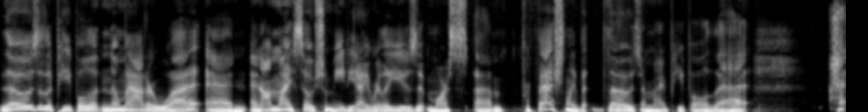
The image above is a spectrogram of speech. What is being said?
Those are the people that no matter what, and and on my social media, I really use it more um, professionally. But those are my people that I,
